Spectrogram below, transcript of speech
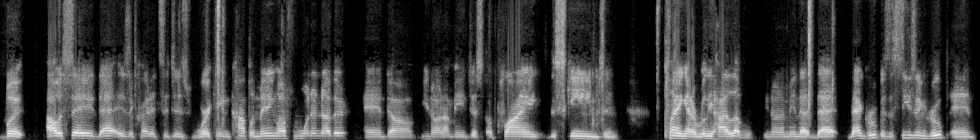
but I would say that is a credit to just working, complementing off of one another, and um, you know what I mean, just applying the schemes and playing at a really high level. You know what I mean? That that that group is a seasoned group, and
